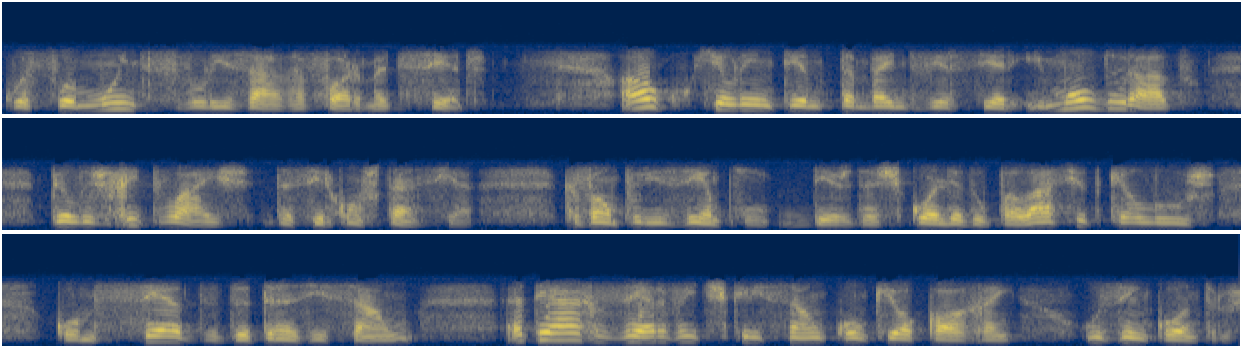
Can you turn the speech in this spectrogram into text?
com a sua muito civilizada forma de ser. Algo que ele entende também dever ser emoldurado pelos rituais da circunstância, que vão, por exemplo, desde a escolha do Palácio de Queluz como sede de transição até à reserva e descrição com que ocorrem os encontros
